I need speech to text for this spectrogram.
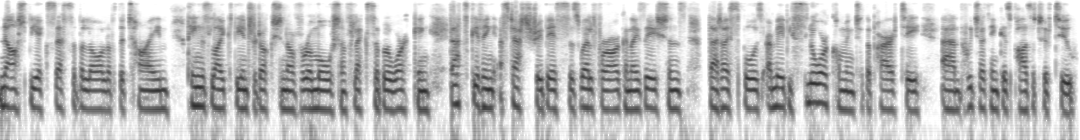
not be accessible all of the time. Things like the introduction of remote and flexible working, that's giving a statutory basis as well for organisations that I suppose are maybe slower coming to the party, um, which I think is positive too.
